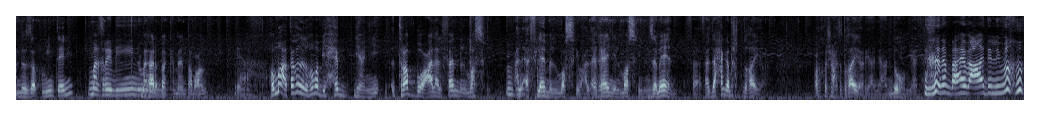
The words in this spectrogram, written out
بالظبط مين تاني؟ مغربيين و- مغاربة كمان طبعا Yeah. هم أعتقد إن هم بيحب يعني اتربوا على الفن المصري على الأفلام المصري وعلى الأغاني المصري من زمان فده حاجة مش هتتغير ما اعتقدش هتتغير يعني عندهم يعني. أنا بحب عادل إمام.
